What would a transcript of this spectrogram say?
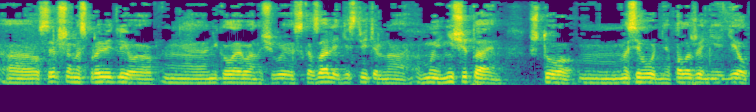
Э, Совершенно справедливо, Николай Иванович, вы сказали, действительно, мы не считаем, что на сегодня положение дел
